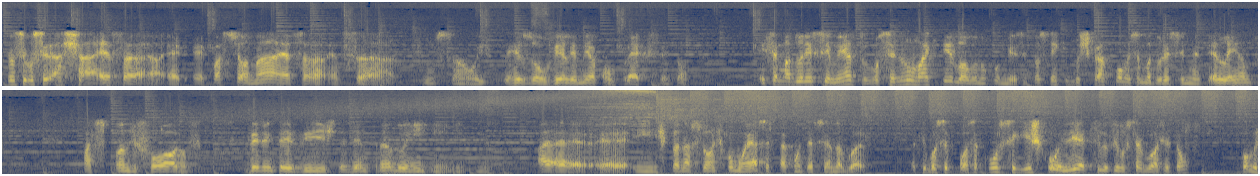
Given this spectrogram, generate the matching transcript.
Então se você achar essa, é, é, equacionar essa, essa função e resolvê-la é meio complexa. Então, esse amadurecimento você não vai ter logo no começo. Então, você tem que buscar como esse amadurecimento. É lendo, participando de fóruns, vendo entrevistas, entrando em, em, em, é, é, em explanações como essa que está acontecendo agora, para que você possa conseguir escolher aquilo que você gosta. Então, como,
